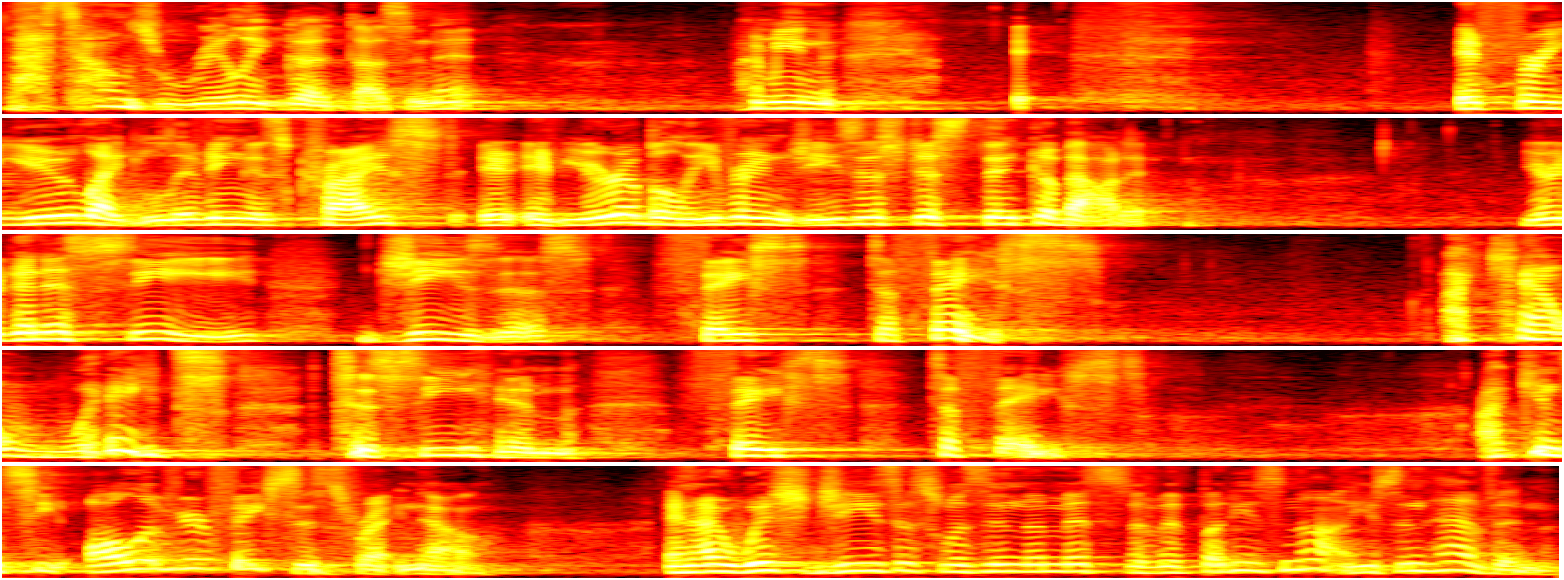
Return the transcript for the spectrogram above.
That sounds really good, doesn't it? I mean, if for you, like living is Christ, if you're a believer in Jesus, just think about it. You're going to see Jesus face to face. I can't wait to see him face to face. I can see all of your faces right now. And I wish Jesus was in the midst of it, but he's not. He's in heaven.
